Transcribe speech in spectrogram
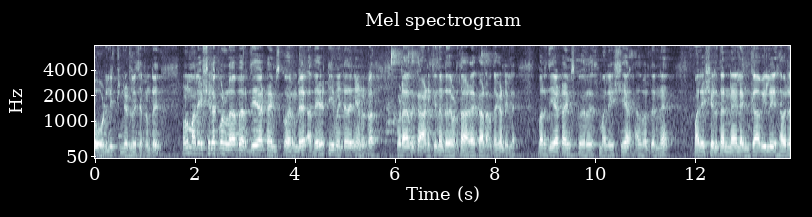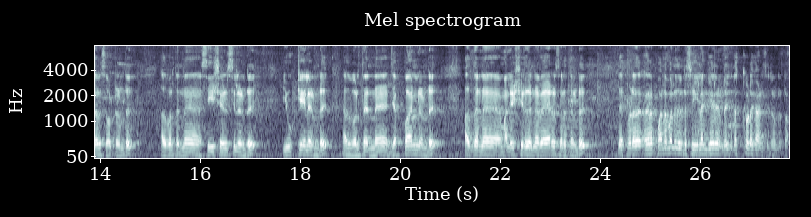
ബോർഡ് ലിഫ്റ്റിന്റെ അടുത്ത് വെച്ചിട്ടുണ്ട്. നമ്മൾ മലേഷ്യയിലൊക്കെ ഉള്ള ബെർജിയ ടൈം സ്ക്വയറിന്റെ അതേ ടീമിന്റെ തന്നെയാണ് കേട്ടോ. ഇവിടെ അത് കാണിക്കുന്നുണ്ട്. ഇവിടെ താഴെ കാണാം. അതേ കണ്ടില്ല? ബർജിയ ടൈം സ്ക്വയർ മലേഷ്യ അതുപോലെ തന്നെ മലേഷ്യയിൽ തന്നെ ലങ്കാവിൽ അവരുടെ റിസോർട്ടുണ്ട് അതുപോലെ തന്നെ സീഷെൽസിലുണ്ട് യു കെയിലുണ്ട് അതുപോലെ തന്നെ ജപ്പാനിലുണ്ട്. അത് തന്നെ മലേഷ്യയിൽ തന്നെ വേറൊരു സ്ഥലത്തുണ്ട്. ഇവിടെ അങ്ങനെ പല പല ഇതുണ്ട്. ശ്രീലങ്കയിലുണ്ട്. ഇതൊക്കെ ഇവിടെ കാണിച്ചിട്ടുണ്ട് കേട്ടോ.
